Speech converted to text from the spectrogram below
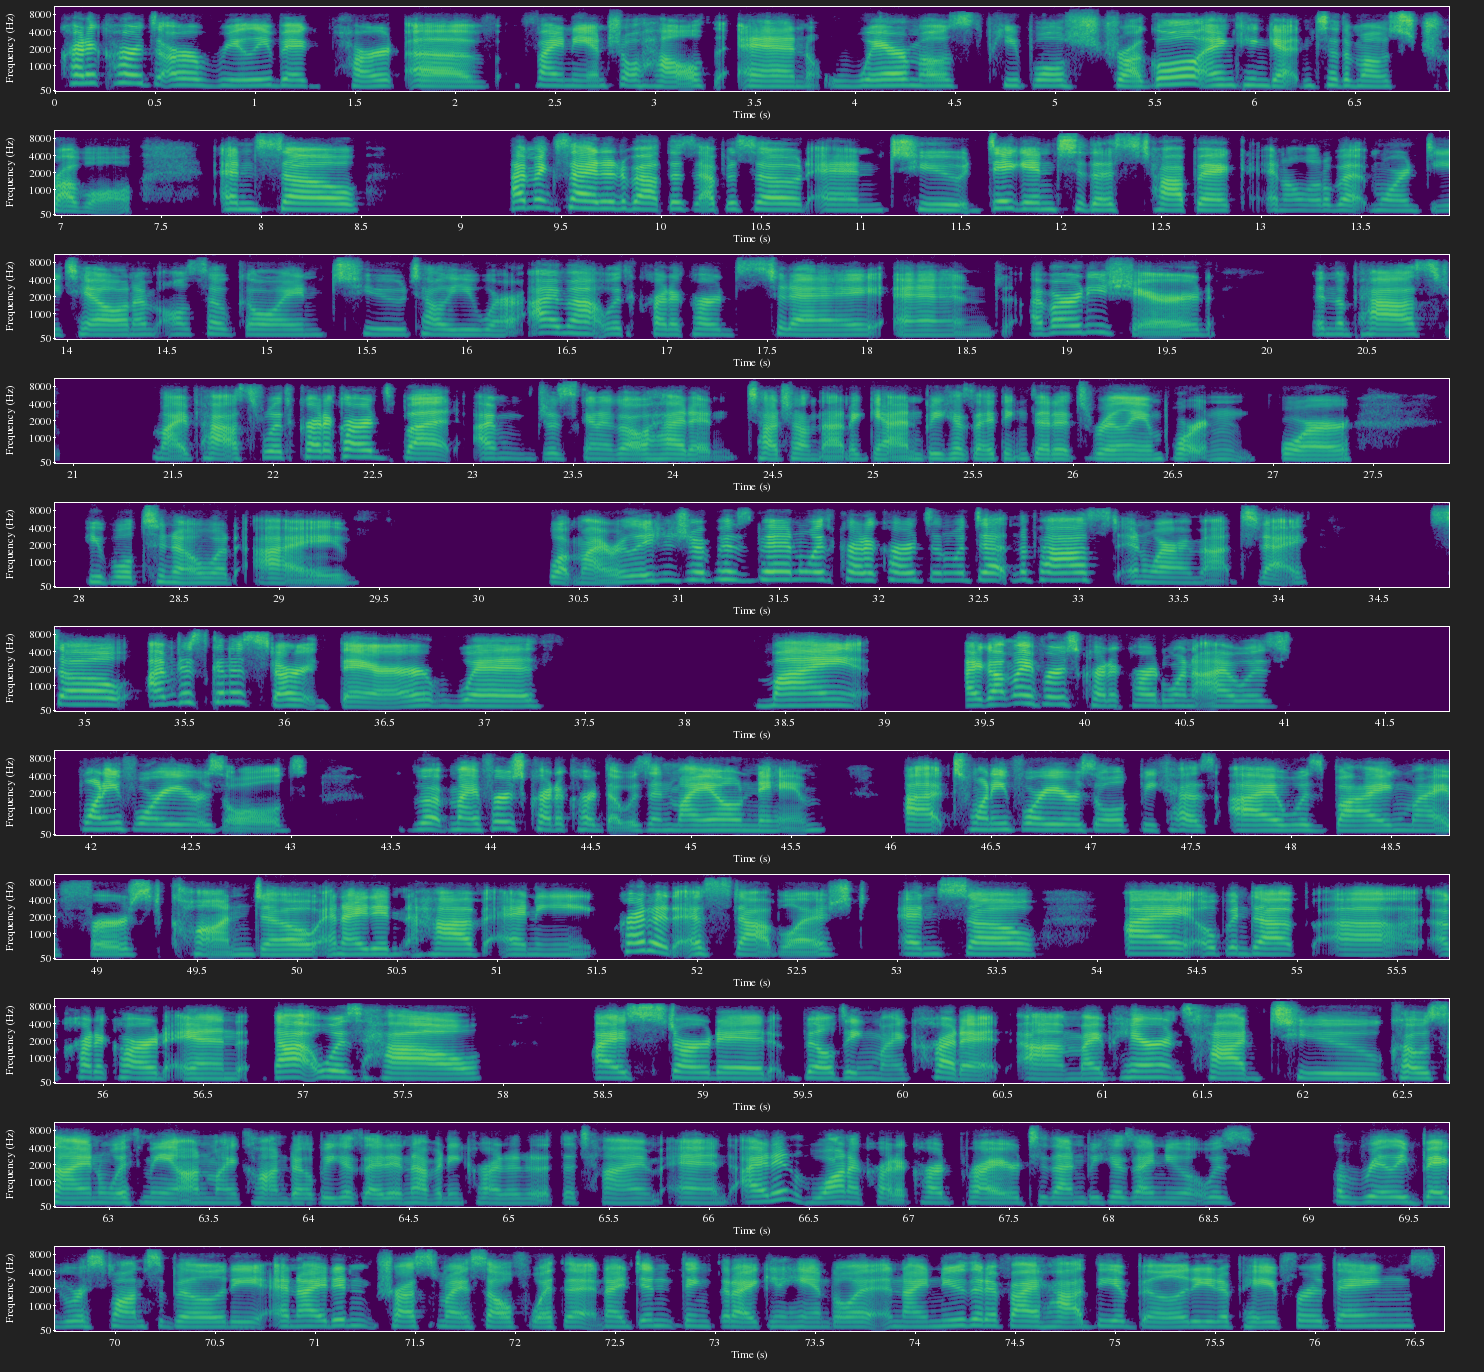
credit cards are a really big part of financial health and where most people struggle and can get into the most trouble. And so, I'm excited about this episode and to dig into this topic in a little bit more detail. And I'm also going to tell you where I'm at with credit cards today. And I've already shared in the past my past with credit cards, but I'm just going to go ahead and touch on that again because I think that it's really important for people to know what I've what my relationship has been with credit cards and with debt in the past and where I'm at today. So, I'm just going to start there with my I got my first credit card when I was 24 years old, but my first credit card that was in my own name at 24 years old because I was buying my first condo and I didn't have any credit established. And so I opened up uh, a credit card, and that was how I started building my credit. Um, my parents had to co sign with me on my condo because I didn't have any credit at the time. And I didn't want a credit card prior to then because I knew it was a really big responsibility and I didn't trust myself with it and I didn't think that I can handle it and I knew that if I had the ability to pay for things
